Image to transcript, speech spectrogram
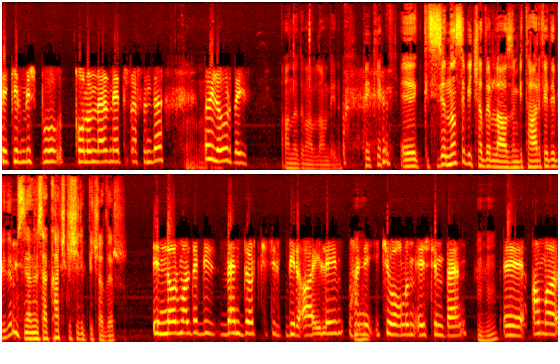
çekilmiş bu kolonların etrafında öyle oradayız. Anladım ablam benim. Peki e, size nasıl bir çadır lazım? Bir tarif edebilir misiniz? Yani mesela kaç kişilik bir çadır? E, Normalde biz ben dört kişilik bir aileyim. Hani iki oğlum, eşim ben. E, ama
